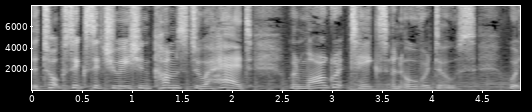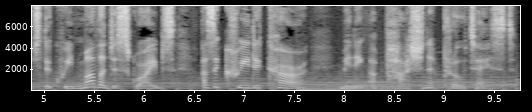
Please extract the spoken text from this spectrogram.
The toxic situation comes to a head when Margaret takes an overdose, which the Queen Mother describes as a cri de coeur, meaning a passionate protest.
